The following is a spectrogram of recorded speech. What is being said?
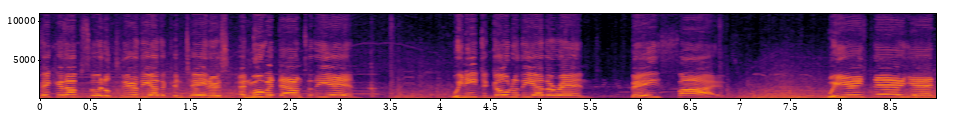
Pick it up so it'll clear the other containers and move it down to the end. We need to go to the other end. Bay 5. We ain't there yet.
